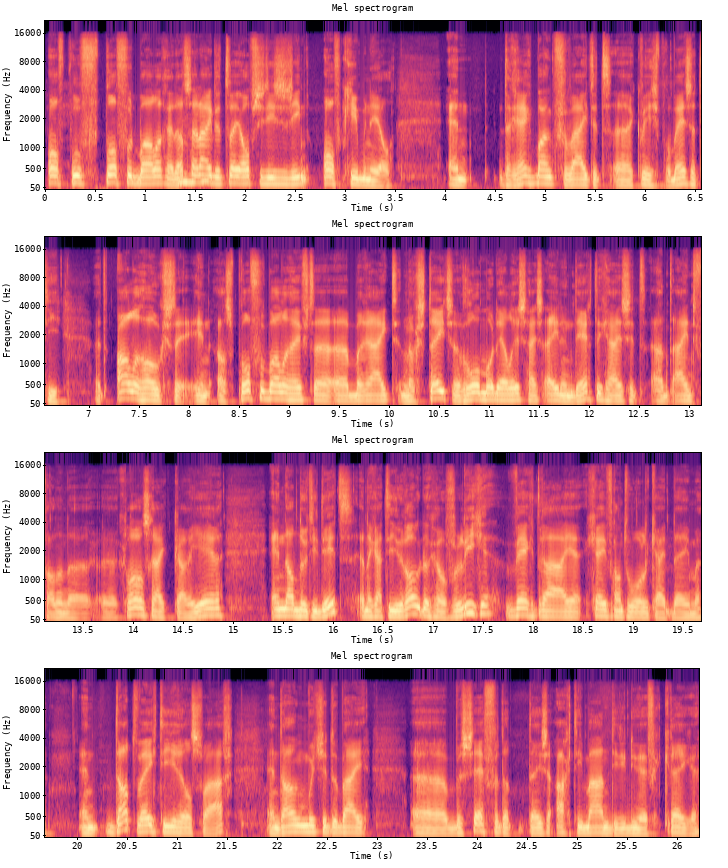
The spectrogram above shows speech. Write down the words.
of prof, profvoetballer. En dat zijn eigenlijk de twee opties die ze zien. Of crimineel. En de rechtbank verwijt het uh, Quincy Promes dat hij het allerhoogste in als profvoetballer heeft uh, bereikt. Nog steeds een rolmodel is. Hij is 31. Hij zit aan het eind van een glansrijke carrière. En dan doet hij dit. En dan gaat hij er ook nog over liegen, wegdraaien, geen verantwoordelijkheid nemen. En dat weegt hier heel zwaar. En dan moet je erbij uh, beseffen dat deze 18 maanden die hij nu heeft gekregen,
